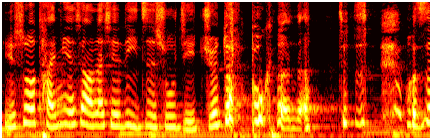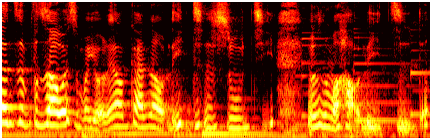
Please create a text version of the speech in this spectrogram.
比如说台面上那些励志书籍，绝对不可能。就是我甚至不知道为什么有人要看那种励志书籍，有什么好励志的？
